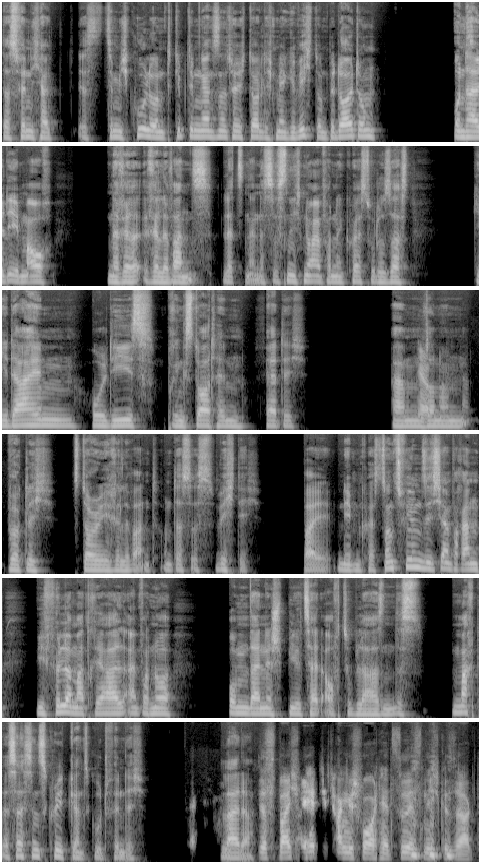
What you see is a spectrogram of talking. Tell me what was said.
Das finde ich halt ist ziemlich cool und gibt dem Ganzen natürlich deutlich mehr Gewicht und Bedeutung und halt eben auch eine Re Relevanz letzten Endes. Es ist nicht nur einfach eine Quest, wo du sagst, geh dahin, hol dies, bring's dorthin, fertig. Ähm, ja. Sondern wirklich Story relevant. Und das ist wichtig bei Nebenquests. Sonst fühlen sie sich einfach an wie Füllermaterial, einfach nur, um deine Spielzeit aufzublasen. Das macht Assassin's Creed ganz gut, finde ich. Leider. Das Beispiel hätte ich angesprochen, hättest du jetzt nicht gesagt.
